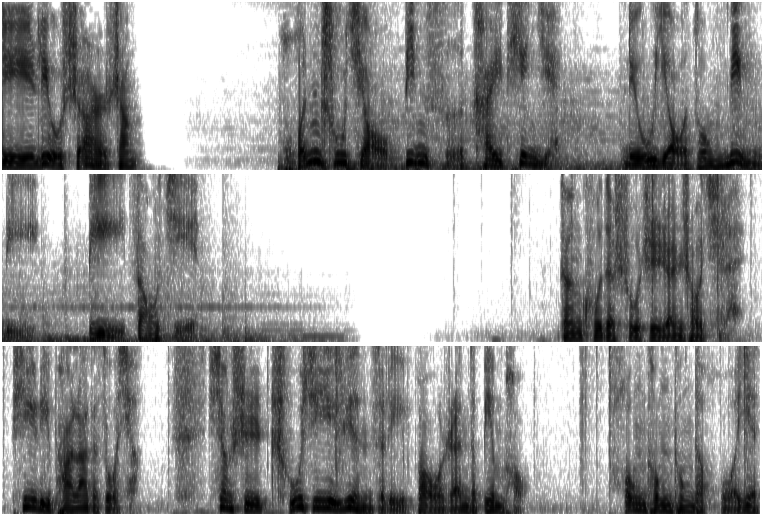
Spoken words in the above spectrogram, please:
第六十二章：魂出窍，濒死开天眼，刘耀宗命里必遭劫。干枯的树枝燃烧起来，噼里啪啦的作响，像是除夕夜院子里爆燃的鞭炮。红彤彤的火焰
